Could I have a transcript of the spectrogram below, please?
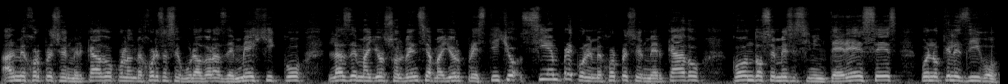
al mejor precio del mercado, con las mejores aseguradoras de México, las de mayor solvencia, mayor prestigio, siempre con el mejor precio del mercado, con 12 meses sin intereses. Bueno, ¿qué les digo?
